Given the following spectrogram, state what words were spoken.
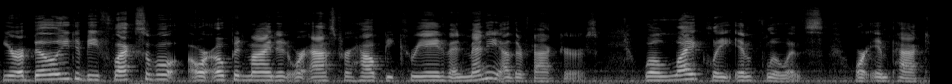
Your ability to be flexible or open minded or ask for help, be creative, and many other factors will likely influence or impact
